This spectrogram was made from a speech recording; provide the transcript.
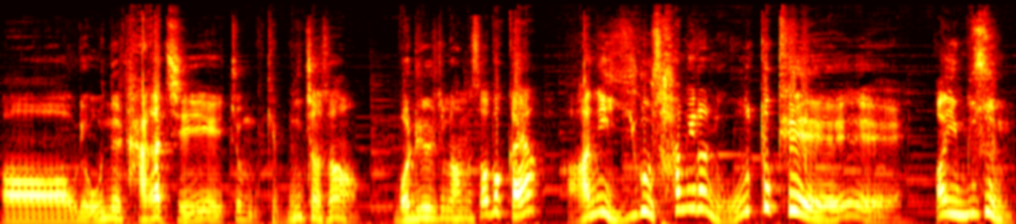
어, 우리 오늘 다 같이 좀 이렇게 뭉쳐서 머리를 좀 한번 써볼까요? 아니 이거 3일 안에 어떻게 해? 아니 무슨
